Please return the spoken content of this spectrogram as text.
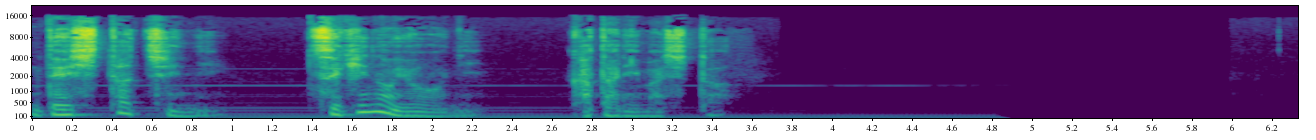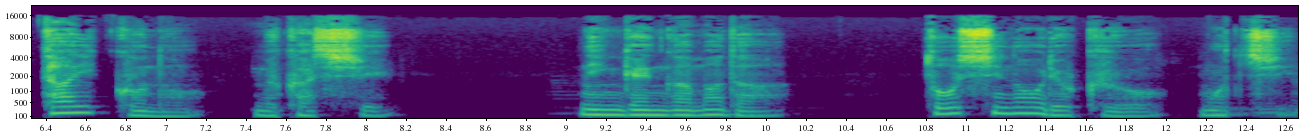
弟子たちに次のように語りました。太古の昔、人間がまだ投資能力を持ち、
